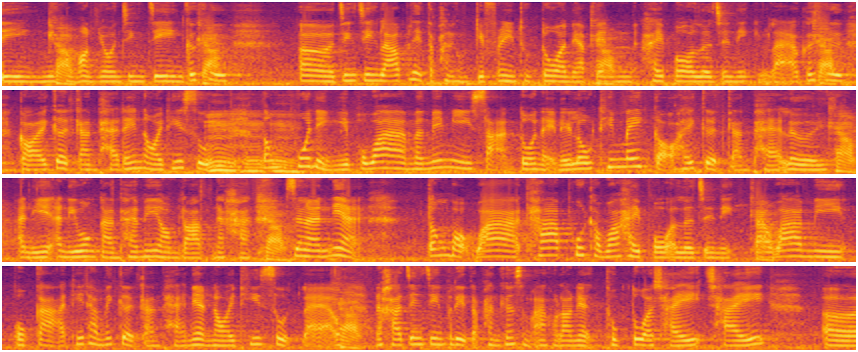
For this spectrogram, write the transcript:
ริง ๆ มีครับความอ่อนโยนจริง ๆ ก็คือครับเอ่อจริง ๆ แล้วผลิตภัณฑ์ของกิฟฟรีนทุกตัวเนี่ยเป็นไฮโปอ l ลอร์เจนิกอยู่แล้ว ก็คือก่อให้เกิดการแพ้ได้น้อยที่สุดอืมอืมต้องอืมพูดอย่างนี้เพราะว่ามันไม่มีสารตัวไหนในโลกที่ไม่ก่อให้เกิดการแพ้เลยครับอันนี้อันนี้วงการแพทย์ไม่ยอมรับนะคะครับฉะนั้นเนี่ย ต้องบอกว่าถ้าพูดคำว่าไฮโปอ l ลอร์เจนิกครับแปลว่ามีโอกาสที่ทำให้เกิดการแพ้เนี่ยน้อยที่สุดแล้วครับนะคะ จริง ๆ ผลิตภัณฑ์เครื่องสำอางของเราเนี่ยทุกตัวใช้ใช้เอ่อ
